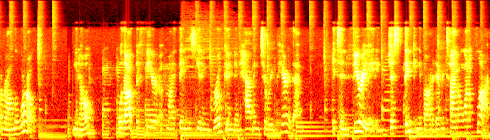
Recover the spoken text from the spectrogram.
around the world, you know, without the fear of my things getting broken and having to repair them. It's infuriating just thinking about it every time I want to fly,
